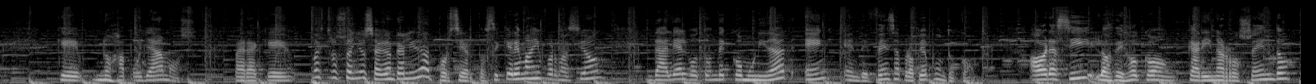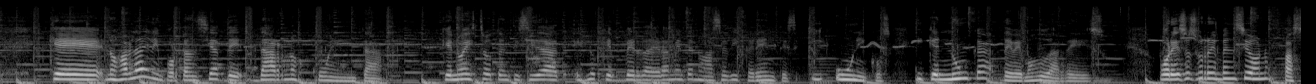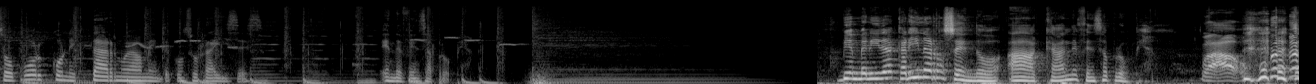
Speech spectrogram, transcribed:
que nos apoyamos para que nuestros sueños se hagan realidad, por cierto. Si quieres más información, dale al botón de comunidad en endefensapropia.com. Ahora sí, los dejo con Karina Rosendo, que nos habla de la importancia de darnos cuenta que nuestra autenticidad es lo que verdaderamente nos hace diferentes y únicos y que nunca debemos dudar de eso. Por eso su reinvención pasó por conectar nuevamente con sus raíces en defensa propia. Bienvenida Karina Rosendo a acá en Defensa Propia. Wow.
